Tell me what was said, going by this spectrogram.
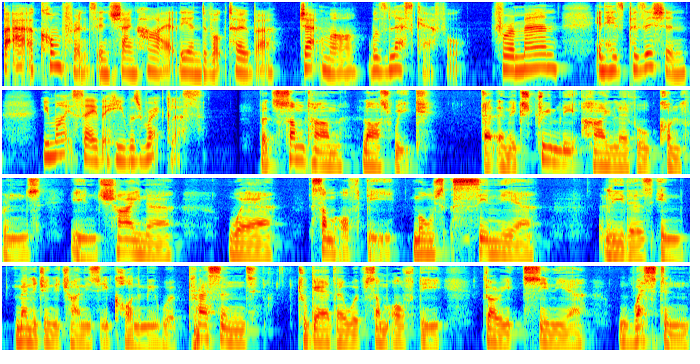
But at a conference in Shanghai at the end of October, Jack Ma was less careful. For a man in his position, you might say that he was reckless. But sometime last week, at an extremely high level conference in China, where some of the most senior leaders in managing the Chinese economy were present, together with some of the very senior Western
